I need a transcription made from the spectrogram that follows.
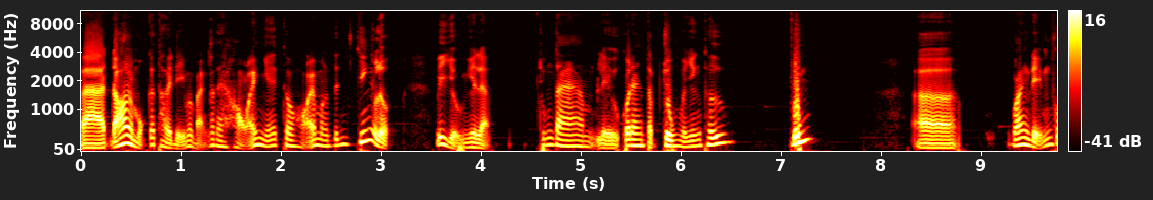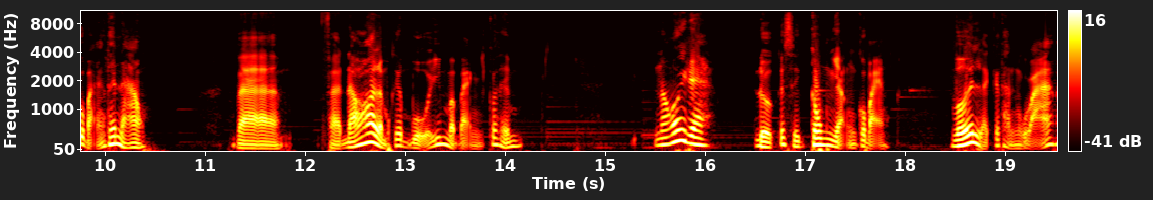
Và đó là một cái thời điểm mà bạn có thể hỏi những câu hỏi mang tính chiến lược. Ví dụ như là chúng ta liệu có đang tập trung vào những thứ đúng uh, quan điểm của bạn thế nào? Và và đó là một cái buổi mà bạn có thể nói ra được cái sự công nhận của bạn với lại cái thành quả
